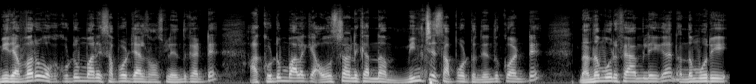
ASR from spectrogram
మీరెవ్వరూ ఒక కుటుంబానికి సపోర్ట్ చేయాల్సిన అవసరం లేదు. ఎందుకంటే ఆ కుటుంబాలకి అవసరానికన్నా మించి సపోర్ట్ ఉంది. ఎందుకు అంటే నందమూరి ఫ్యామిలీగా నందమూరి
